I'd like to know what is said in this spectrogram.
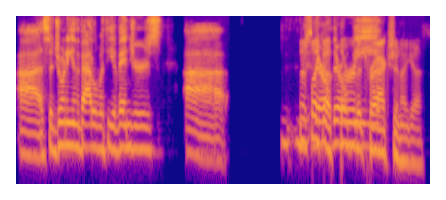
Uh, so joining in the battle with the Avengers, uh, There's like there- a there third attraction, I guess.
